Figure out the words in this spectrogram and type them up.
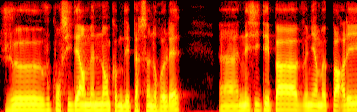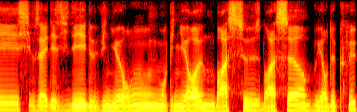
je vous considère maintenant comme des personnes relais. Euh, n'hésitez pas à venir me parler si vous avez des idées de vignerons, vigneronnes, brasseuses, brasseurs, bouilleurs de cru.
